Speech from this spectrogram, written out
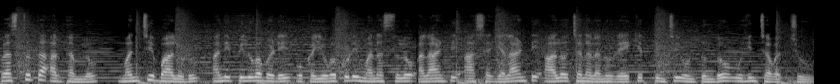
ప్రస్తుత అర్థంలో మంచి బాలుడు అని పిలువబడే ఒక యువకుడి మనస్సులో అలాంటి ఆశ ఎలాంటి ఆలోచనలను రేకెత్తించి ఉంటుందో ఊహించవచ్చు.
